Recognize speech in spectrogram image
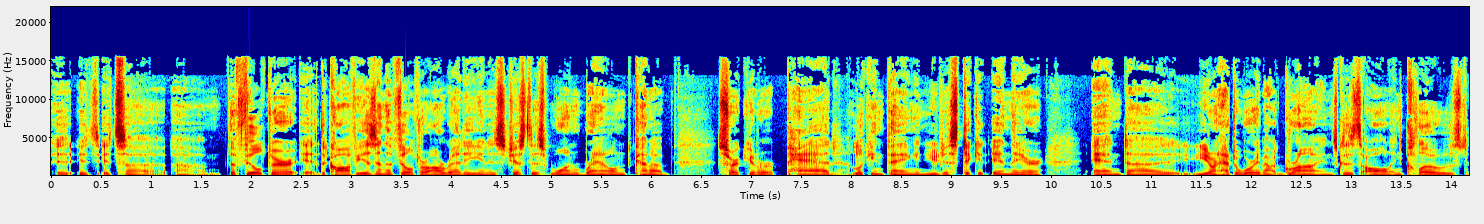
It, it's it's a uh, um, the filter. It, the coffee is in the filter already, and it's just this one round kind of circular pad looking thing, and you just stick it in there, and uh, you don't have to worry about grinds because it's all enclosed.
